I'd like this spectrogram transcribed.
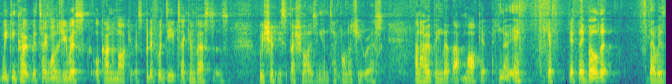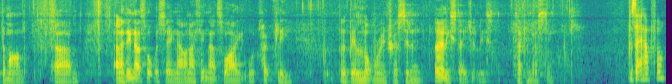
we can cope with technology risk or kind of market risk. But if we're deep tech investors, we should be specializing in technology risk and hoping that that market, you know, if, if, if they build it, there is demand. Um, and I think that's what we're seeing now. And I think that's why hopefully there'll be a lot more interested in early stage, at least, tech investing. Was that helpful?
